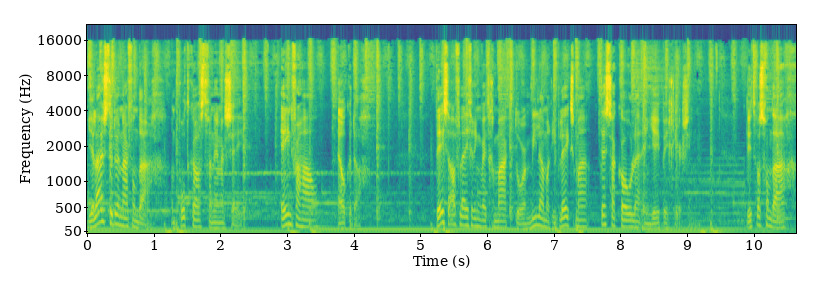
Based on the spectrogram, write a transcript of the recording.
Je luisterde naar vandaag, een podcast van NRC. Eén verhaal, elke dag. Deze aflevering werd gemaakt door Mila Marie Bleeksma, Tessa Kolen en JP Geersing. Dit was vandaag,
